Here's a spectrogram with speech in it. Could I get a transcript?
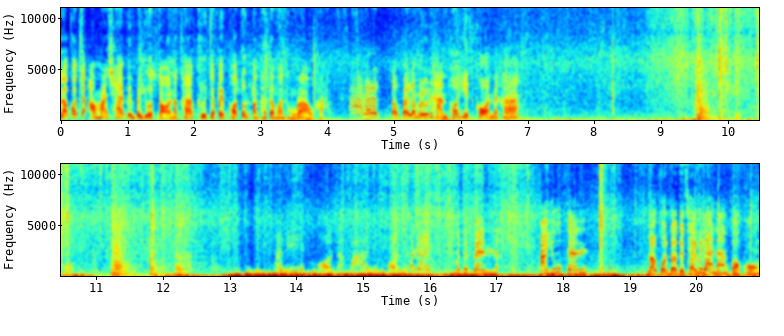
เราก็จะเอามาใช้เป็นประโยชน์ต่อนะคะ คือจะไปเพาะต้นอ่อนทานตะวันของเราค่ะค่ะแล้วต่อไปเรามาดูฐานเพ่อเห็ดขอนนะคะ อ่าอันนี้เห็ดขอนนะคะ เห็ดขอนข้างในมัน จะเป็นอายุกัน เราเปิดดอกจะใช้เวลานานกว่าของ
